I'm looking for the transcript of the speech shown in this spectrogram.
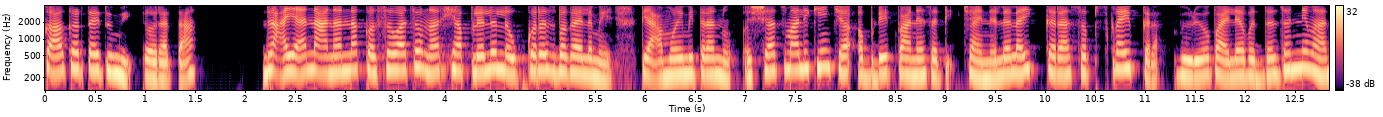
का करताय तुम्ही? तर आता राया नानांना कसं वाचवणार हे आपल्याला लवकरच बघायला मिळेल. त्यामुळे मित्रांनो अशाच मालिकेंच्या अपडेट पाहण्यासाठी चॅनलला लाईक करा सबस्क्राईब करा. व्हिडिओ पाहिल्याबद्दल धन्यवाद.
